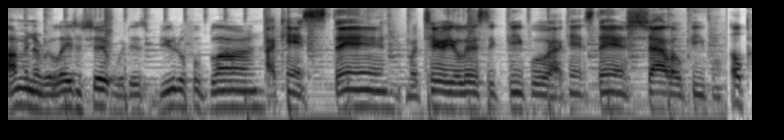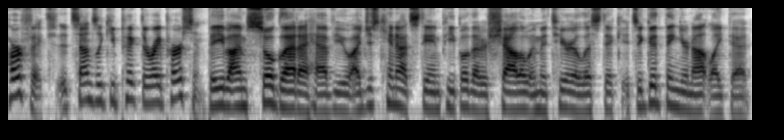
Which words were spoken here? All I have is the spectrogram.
I'm in a relationship with this beautiful blonde. I can't stand materialistic people. I can't stand shallow people. Oh, perfect. It sounds like you picked the right person. Babe, I'm so glad I have you. I just cannot stand people that are shallow and materialistic. It's a good thing you're not like that.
